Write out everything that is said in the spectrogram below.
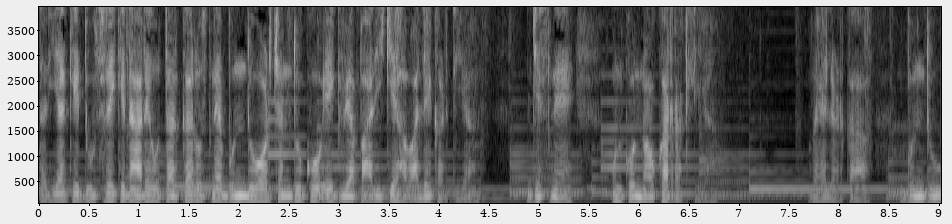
दरिया के दूसरे किनारे उतरकर उसने बुंदू और चंदू को एक व्यापारी के हवाले कर दिया, जिसने उनको नौकर रख लिया। वह लड़का बुंदू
